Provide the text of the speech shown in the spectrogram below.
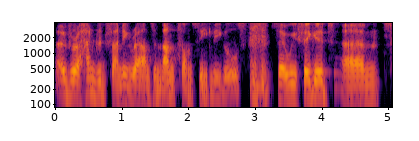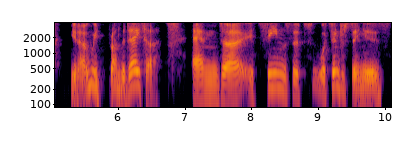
over 100 funding rounds a month on SeedLegals. Mm-hmm. So we figured, um, you know, we'd run the data. And uh, it seems that what's interesting is,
